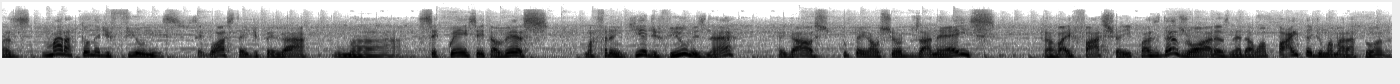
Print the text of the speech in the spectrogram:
mas maratona de filmes, você gosta aí de pegar uma sequência aí talvez, uma franquia de filmes, né? Pegar, se tu pegar o Senhor dos Anéis, já vai fácil aí quase 10 horas, né? Dá uma baita de uma maratona.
